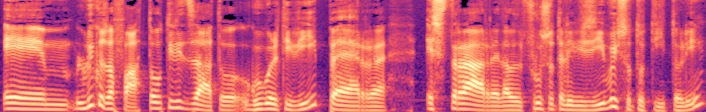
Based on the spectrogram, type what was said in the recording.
E ehm, lui cosa ha fatto? Ha utilizzato Google TV per estrarre dal flusso televisivo i sottotitoli,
